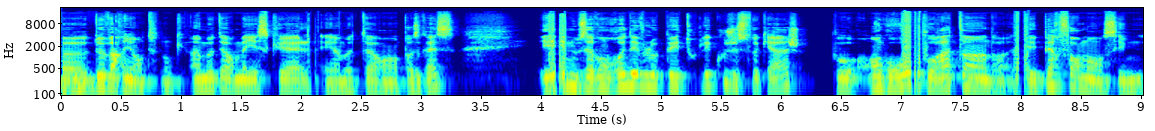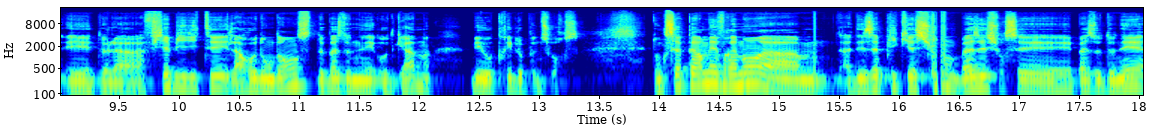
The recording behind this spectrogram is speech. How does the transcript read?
euh, deux variantes, donc un moteur MySQL et un moteur en Postgres. Et nous avons redéveloppé toutes les couches de stockage pour, en gros, pour atteindre des performances et, une, et, de la fiabilité de la redondance de bases de données haut de gamme, mais au prix de l'open source. Donc ça permet vraiment à, à, des applications basées sur ces bases de données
